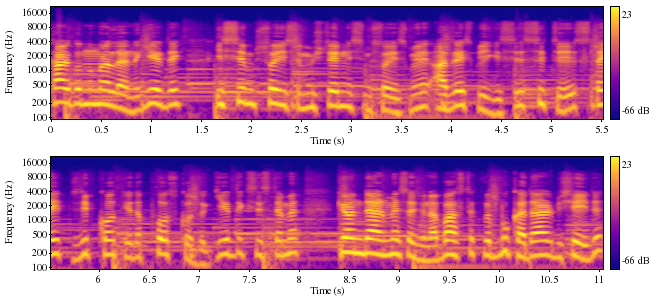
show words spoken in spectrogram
kargo numaralarını girdik. İsim, soy isim, müşterinin ismi, soy ismi, adres bilgisi, city, state, zip code ya da postkodu girdik sisteme. Gönder mesajına bastık ve bu kadar bir şeydi.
